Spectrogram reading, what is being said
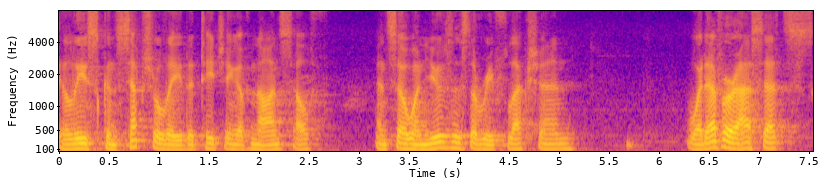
at least conceptually, the teaching of non self. And so one uses the reflection, whatever assets,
